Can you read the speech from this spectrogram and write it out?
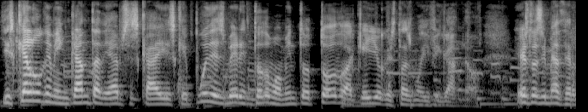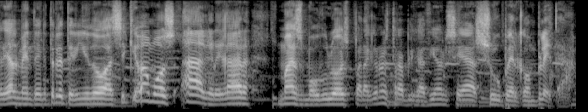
Y es que algo que me encanta de Apps Sky es que puedes ver en todo momento todo aquello que estás modificando. Esto se me hace realmente entretenido, así que vamos a agregar más módulos para que nuestra aplicación sea súper completa.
